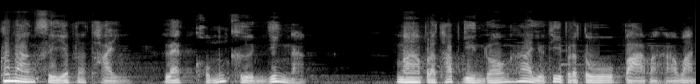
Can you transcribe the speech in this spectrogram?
พระนางเสียพระไทยและขมขื่นยิ่งหนัก มาประทับยืนร้องไห้อยู่ที่ประตูป่ามหาวัน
